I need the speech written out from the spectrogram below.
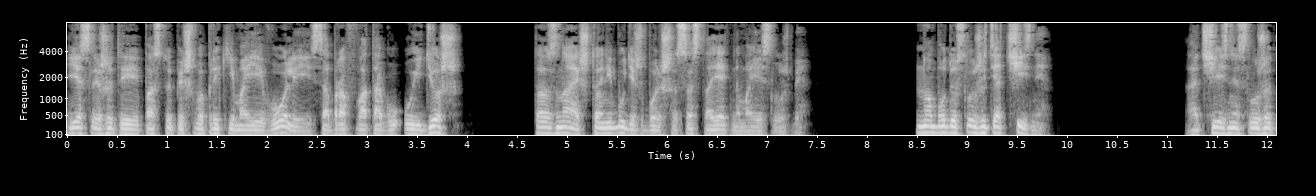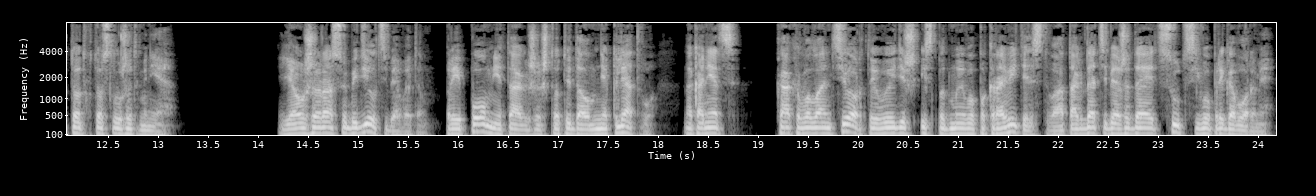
Если же ты поступишь вопреки моей воле и, собрав ватагу, уйдешь, то знай, что не будешь больше состоять на моей службе. Но буду служить отчизне». «Отчизне служит тот, кто служит мне. Я уже раз убедил тебя в этом. Припомни также, что ты дал мне клятву. Наконец, как волонтер ты выйдешь из-под моего покровительства, а тогда тебя ожидает суд с его приговорами.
